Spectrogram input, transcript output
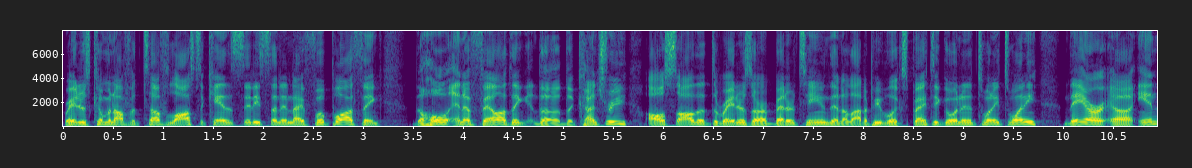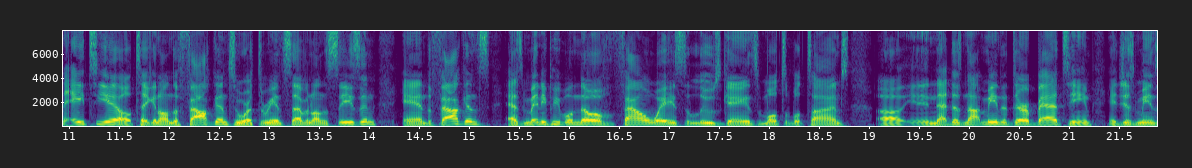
Raiders coming off a tough loss to Kansas City Sunday Night Football. I think the whole NFL, I think the the country all saw that the Raiders are a better team than a lot of people expected going into 2020. They are uh, in ATL taking on the Falcons, who are three and seven on the season, and the Falcons, as many people know, have found ways to lose games multiple times, uh, and that does not mean that they're a bad team. It just means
